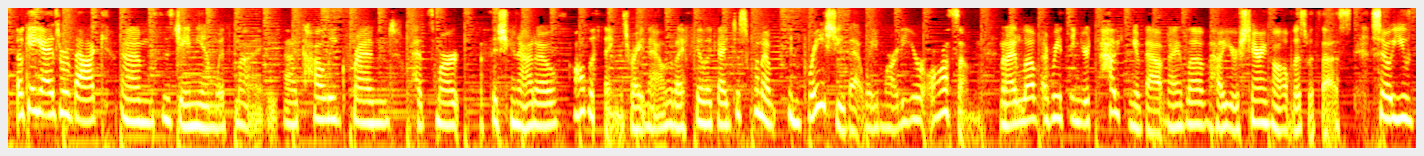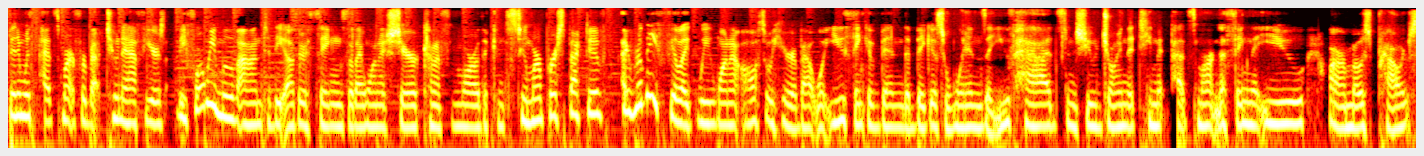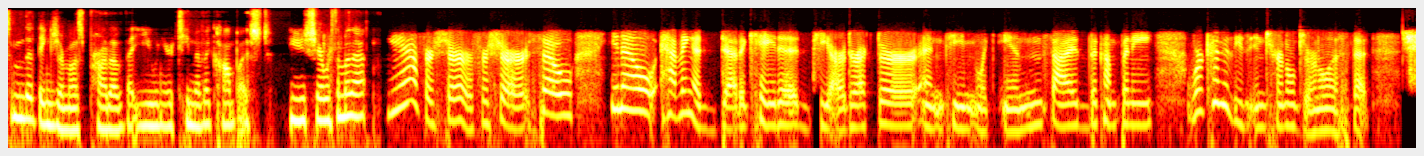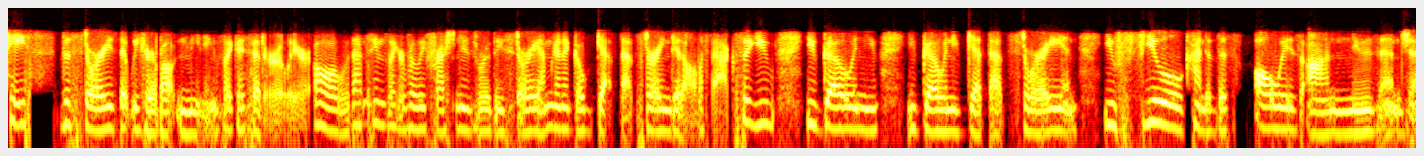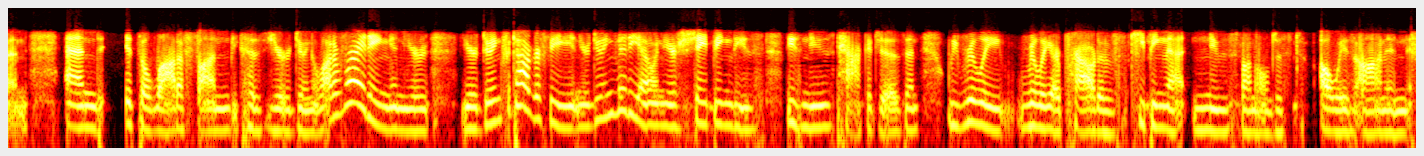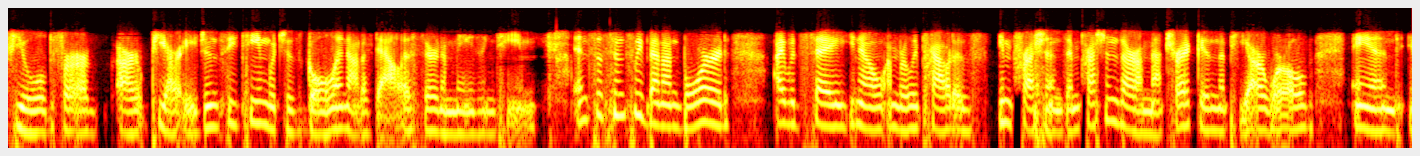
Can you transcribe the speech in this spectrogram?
Okay, guys, we're back. Um, this is Jamie. I'm with my uh, colleague, friend, PetSmart aficionado, all the things right now that I feel like I just want to embrace you that way, Marty. You're awesome. And I love everything you're talking about, and I love how you're sharing all of this with us. So, you've been with PetSmart for about two and a half years. Before we move on to the other things that I want to share, kind of from more of the consumer perspective, I really feel like we want to also hear about what you think have been the biggest wins that you've had since you joined the team at PetSmart and the thing that you are most proud of, some of the things you're most proud of that you and your team have accomplished. Can you share with some of that? Yeah, for sure, for sure. So, you know, having a dedicated PR director and team like inside the company, we're kind of these internal journalists that chase the stories that we hear about in meetings. Like I said earlier, oh, that seems like a really fresh newsworthy story. I'm going to go get that story and get all the facts. So you you go and you you go and you get that story and you fuel kind of this always on news engine. And it's a lot of fun because you're doing a lot of writing and you're you're doing photography and you're doing video and you're shaping these these news packages and we really really are proud of keeping that news funnel just always on and fueled for our our PR agency team, which is Golin out of Dallas. They're an amazing team. And so since we've been on board, I would say, you know, I'm really proud of impressions. Impressions are a metric in the PR world, and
